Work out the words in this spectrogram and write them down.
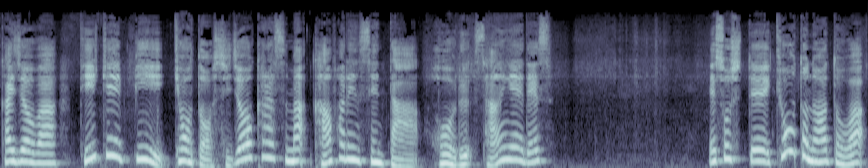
会場は TKP 京都市場烏丸カンファレンスセンターホール 3A です。えそして、京都の後は、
